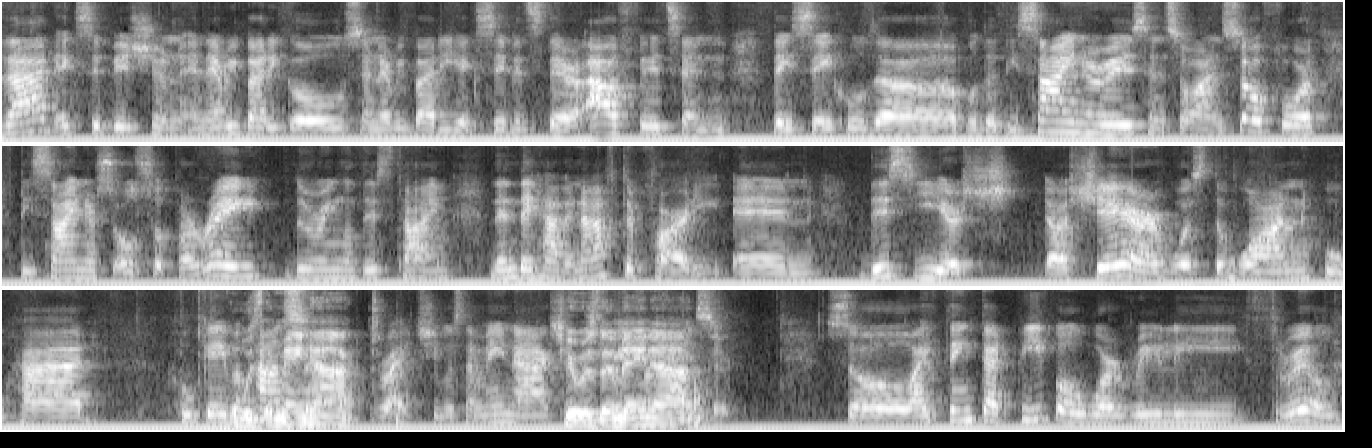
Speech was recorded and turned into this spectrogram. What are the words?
that exhibition and everybody goes and everybody exhibits their outfits and they say who the who the designer is and so on and so forth designers also parade during this time then they have an after party and this year uh, Cher was the one who had who gave Who a was the concert main act. right she was the main act She was the main act. concert. So I think that people were really thrilled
